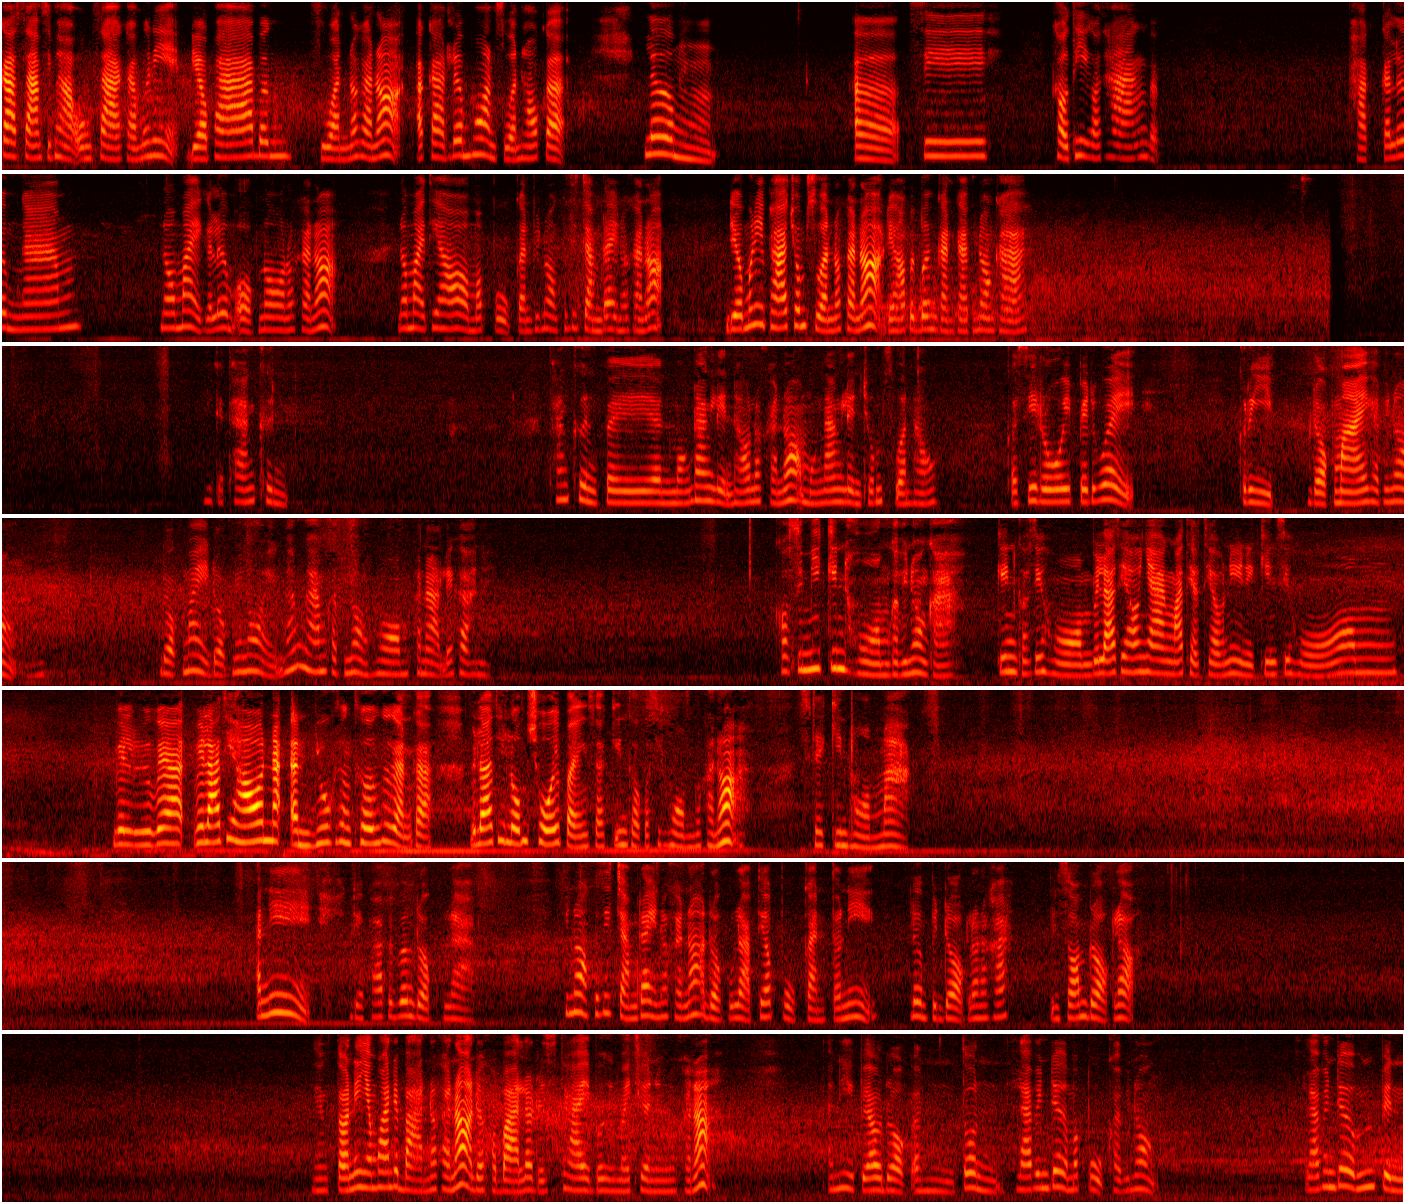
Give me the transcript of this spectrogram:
ากาศ 35 องศาค่ะมื้อนี้เดี๋ยวพาเบิ่งสวนเนาะค่ะเนาะอากาศเริ่มร้อนสวนเฮาก็เริ่ม เอ่อสิเข้าที่เข้าทางแบบ ผักก็เริ่มงามหน่อไม้ก็เริ่มออกหน่อเนาะค่ะเนาะหน่อไม้ที่เฮาเอามาปลูกกันพี่น้องเพิ่นสิจำได้เนาะค่ะเนาะเดี๋ยวมื้อนี้พาชมสวนเนาะค่ะเนาะเดี๋ยวเฮาไปเบิ่งกันค่ะพี่น้องค่ะ นี่ก็ทางขึ้น ทางขึ้นไปมองนางเล่นเฮาเนาะค่ะเนาะมองนางเล่นชมสวนเฮาก็สิโรยไปด้วยกลีบดอกไม้ค่ะพี่น้อง ดอกไม้ดอกน้อยๆงามๆค่ะพี่น้องหอมขนาดเลยค่ะนี่เขาสิมีกลิ่นหอมค่ะพี่น้องค่ะกลิ่นเขาสิหอม เวลาที่เฮาย่างมาแถวๆนี่นี่กลิ่นสิหอม เวลาเวลาที่เฮาอันยุคเทิงๆคือกันค่ะ เวลาที่ล้มโชยไปจังซี่กลินเขาก็สิหอมเนาะค่ะเนาะสิได้กินหอมมากอันนี้เดี๋ยวพาไปเบิ่งดอกกุหลาบ พี่น้องคือที่จำได้นะคะเนาะดอกกุหลาบที่เราปลูกกันตอนนี้เริ่มเป็นดอกแล้วนะคะ เป็นซ้อมดอกแล้ว ยังตอนนี้ยังพันได้บานเนาะค่ะเนาะเดี๋ยวเขาบานแล้วเดี๋ยวสิทายเบิ่งไม้เทื่อหนึงเนาะค่ะเนาะอันนี้ไปเอาดอกอันต้นลาเวนเดอร์มาปลูกค่ะพี่น้องลาเวนเดอร์มันเป็น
